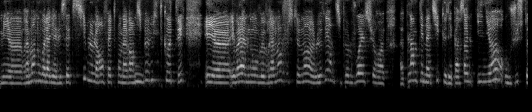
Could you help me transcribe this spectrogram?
Mais euh, vraiment, nous, voilà, il y avait cette cible-là, en fait, qu'on avait un petit mmh. peu mis de côté. Et, euh, et, voilà, nous, on veut vraiment justement euh, lever un petit peu le voile sur plein de thématiques que des personnes ignorent ou juste,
